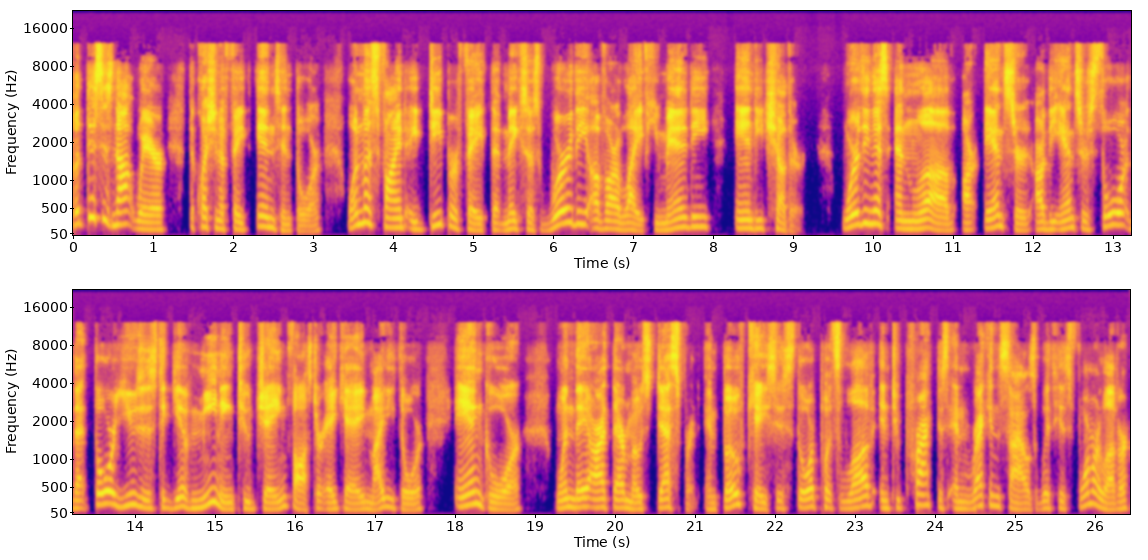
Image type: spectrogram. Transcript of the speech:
But this is not where the question of faith ends in Thor. One must find a deeper faith that makes us worthy of our life, humanity, and each other. Worthiness and love are answers are the answers Thor that Thor uses to give meaning to Jane Foster, aka Mighty Thor, and Gorr when they are at their most desperate. In both cases, Thor puts love into practice and reconciles with his former lover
